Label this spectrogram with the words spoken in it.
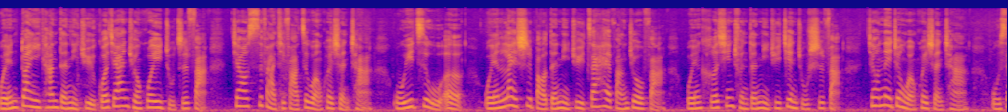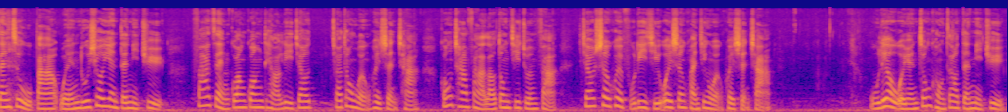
委员段义康等拟具国家安全会议组织法交司法及法制委员会审查。五一至五二委员赖世宝等拟具灾害防救法委员何新纯等拟具建筑师法交内政委会审查。五三至五八委员卢秀燕等拟具。发展观光条例交交通委会审查，工厂法、劳动基准法交社会福利及卫生环境委会审查。五六委员钟孔照等拟具，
